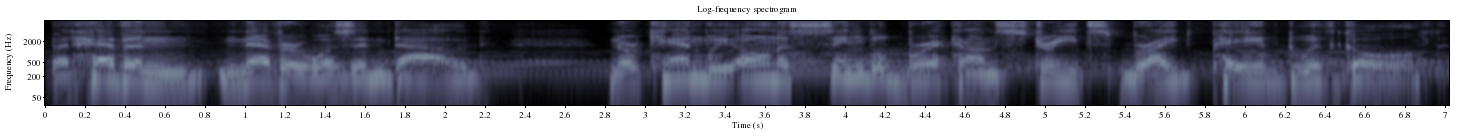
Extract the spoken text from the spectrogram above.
But heaven never was endowed, nor can we own a single brick on streets bright paved with gold.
